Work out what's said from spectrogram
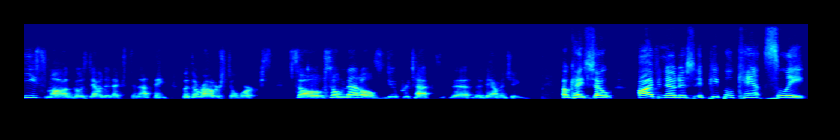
e-smog goes down to next to nothing, but the router still works. So so metals do protect the the damaging. Okay, so I've noticed if people can't sleep,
